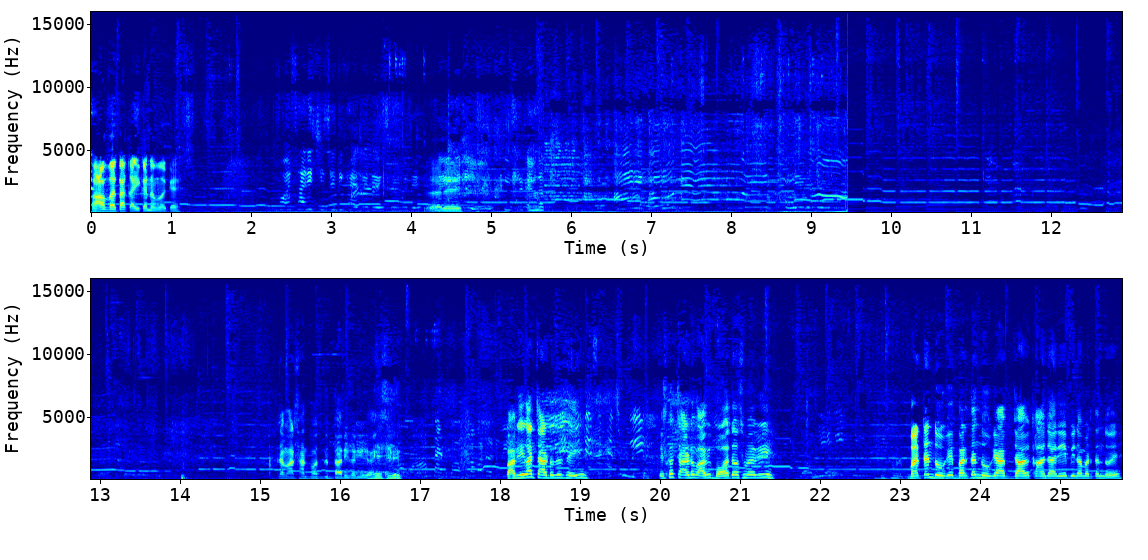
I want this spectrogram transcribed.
हाँ बता कई का नमक है? बहुत सारी चीज़ें दिखाई दे रही है इसमें मुझे। अरे। हमारे साथ बहुत गद्दारी करी गाइस भाभी का चाटो तो सही। इसका चाटो भाभी बहुत है उसमें भी। बर्तन धोगे बर्तन धोगे आप जावे कहाँ जा रही है? बिना बर्तन धोए।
